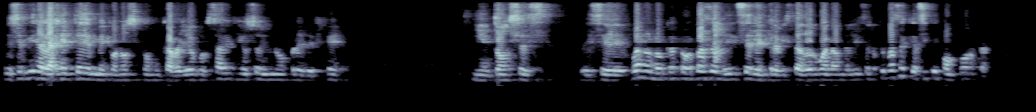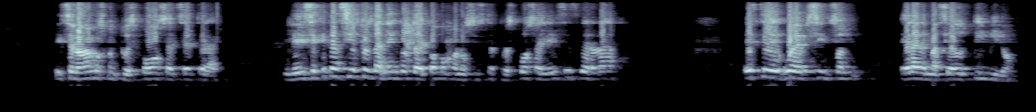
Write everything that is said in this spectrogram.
dice, mira, la gente me conoce como un caballero porque sabe que yo soy un hombre de fe. Y entonces dice, bueno, lo que, pasa, le dice el entrevistador, bueno, le dice, lo que pasa es que así te comportas. Dice, lo vemos con tu esposa, etcétera. Y le dice, ¿qué tan cierto es la anécdota de cómo conociste a tu esposa? Y le dice, es verdad. Este Webb Simpson era demasiado tímido.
